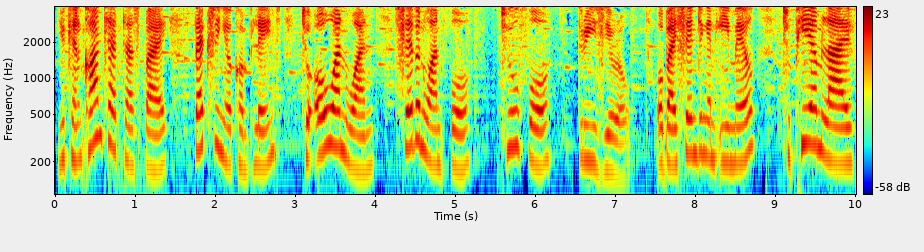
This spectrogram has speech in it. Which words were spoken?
You can contact us by faxing your complaint to 011 714 2430 or by sending an email to pmlive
